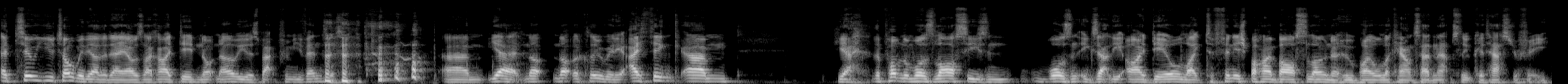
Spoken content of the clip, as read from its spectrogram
until you told me the other day, I was like, I did not know he was back from Juventus. um, yeah, not not a clue really. I think, um, yeah, the problem was last season wasn't exactly ideal. Like to finish behind Barcelona, who by all accounts had an absolute catastrophe,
